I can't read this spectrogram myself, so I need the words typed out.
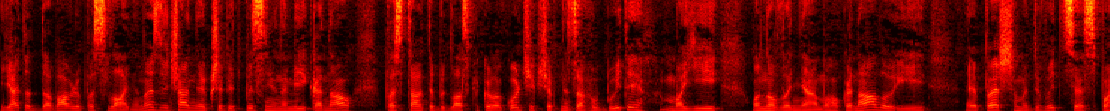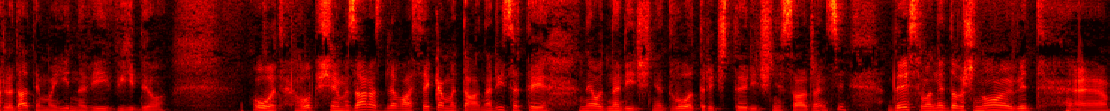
Я тут добавлю посилання. Ну і звичайно, якщо підписані на мій канал, поставте, будь ласка, колокольчик, щоб не загубити мої оновлення мого каналу і е, першими дивитися, споглядати мої нові відео. От, в общем, зараз для вас яка мета? Нарізати не однорічні, 2, 3, 4 річні саджанці. Десь вони довжиною від е,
